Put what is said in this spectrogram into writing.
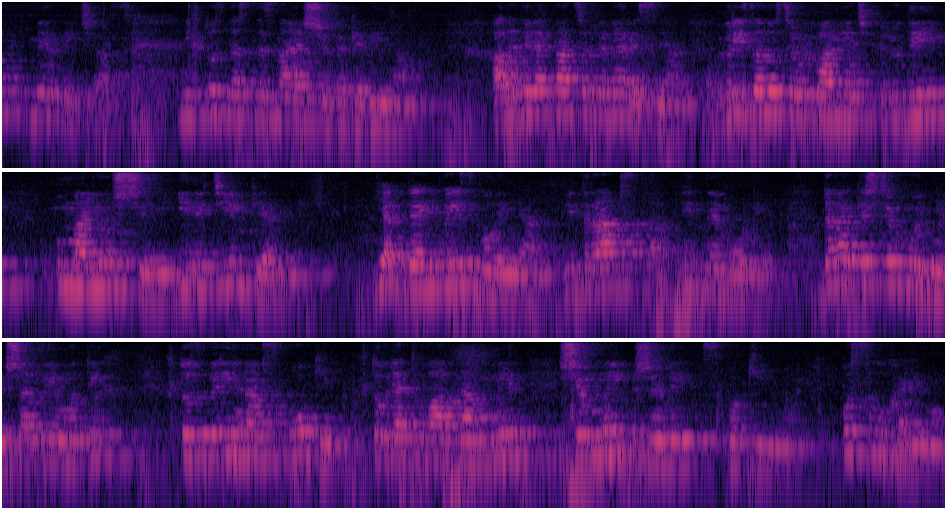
вами мирний час. Ніхто з нас не знає, що таке війна. Але 19 вересня врізалося в пам'ять людей у Майорщині і не тільки як день визволення від рабства, від неволі. Давайте ж сьогодні вшануємо тих, хто зберіг нам спокій, хто врятував нам мир, щоб ми жили спокійно. Послухаємо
